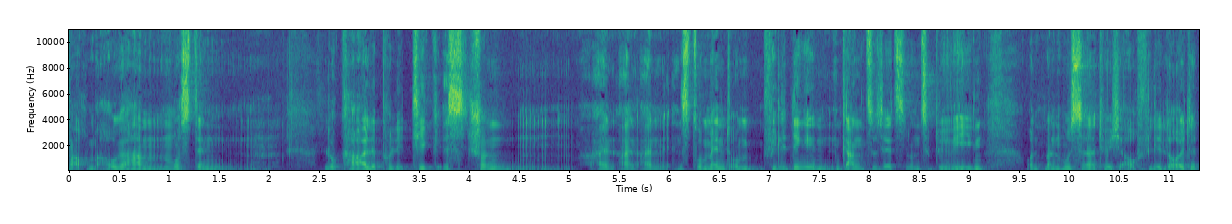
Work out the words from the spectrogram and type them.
auch im Auge haben muss, denn lokale Politik ist schon ein, ein, ein Instrument, um viele Dinge in Gang zu setzen und zu bewegen. Und man muss natürlich auch viele Leute,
